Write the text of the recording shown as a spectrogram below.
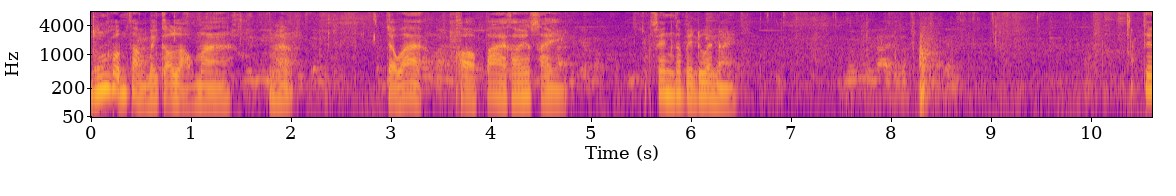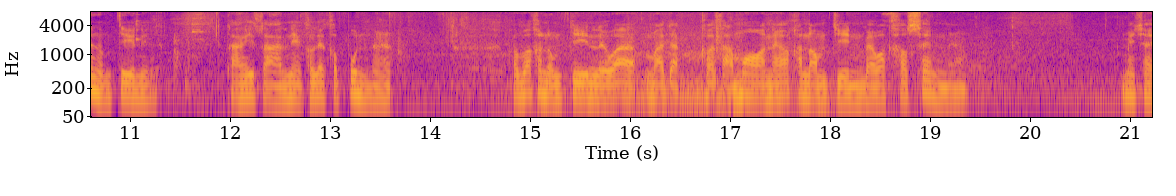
อืมผมสั่งเป็นเกาเหลามานะฮะแต่ว่าขอป้าเขาให้ใส่ เส้นเข้าไปด้วยหน่อยเส้นขนมจีนเนี่ยทางอีสานเนี่ยเขาเรียกข้าวปุ้นนะฮะ คำว่าขนมจีนหรือว่ามาจากภาษามอญนะครับขนมจีนแปลว่าข้าวเส้นนะครับ ไม่ใช่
